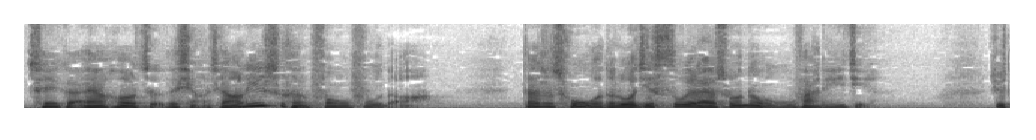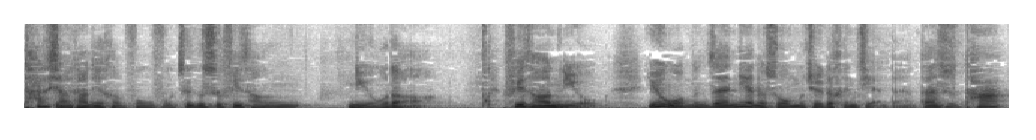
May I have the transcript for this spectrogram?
这个爱好者的想象力是很丰富的啊，但是从我的逻辑思维来说呢，我无法理解。就他的想象力很丰富，这个是非常牛的啊，非常牛。因为我们在念的时候，我们觉得很简单，但是他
